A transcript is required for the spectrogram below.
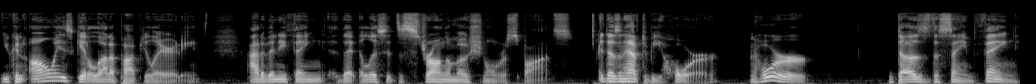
You can always get a lot of popularity out of anything that elicits a strong emotional response. It doesn't have to be horror. And horror does the same thing,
